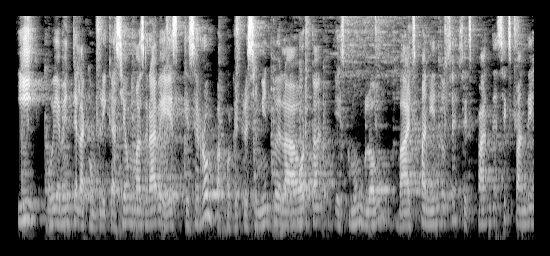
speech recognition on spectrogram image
y obviamente la complicación más grave es que se rompa porque el crecimiento de la aorta es como un globo, va expandiéndose, se expande, se expande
